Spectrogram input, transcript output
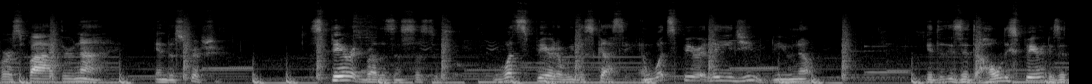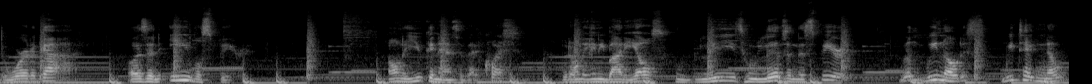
verse 5 through 9 in the scripture. Spirit, brothers and sisters, what spirit are we discussing? And what spirit leads you? Do you know? Is it the Holy Spirit? Is it the Word of God? Or is it an evil spirit? Only you can answer that question. But only anybody else who leads, who lives in the Spirit, we notice, we take note.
